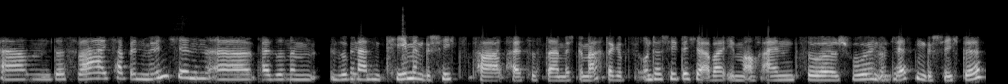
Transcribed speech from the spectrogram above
Ähm, das war, ich habe in München äh, bei so einem sogenannten Themengeschichtspfad, heißt es da, mitgemacht. Da gibt es unterschiedliche, aber eben auch einen zur Schwulen- und Lesbengeschichte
